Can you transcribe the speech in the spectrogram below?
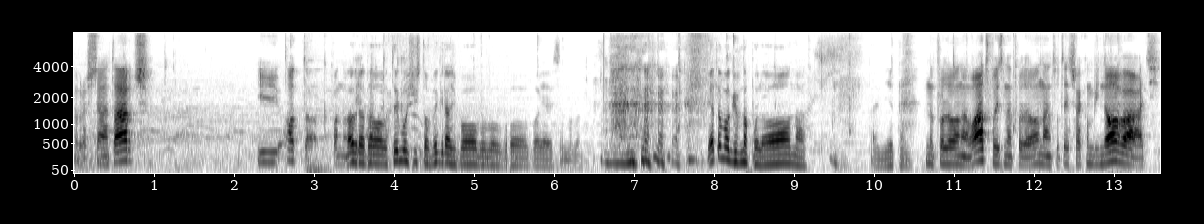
Dobra, ściana tarcz. I o tak, panowie. Dobra, to atak. ty musisz to wygrać, bo, bo, bo, bo, bo ja jestem nowym. ja to mogę w Napoleona. A nie tam. Napoleona, łatwo jest Napoleona, tutaj trzeba kombinować.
